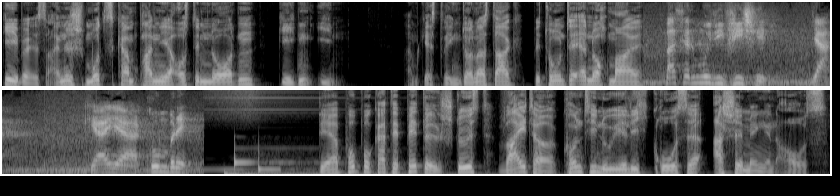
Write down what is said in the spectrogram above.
gebe es eine Schmutzkampagne aus dem Norden gegen ihn. Am gestrigen Donnerstag betonte er nochmal, Va a ser muy difícil, ya, que haya cumbre. Der Popocatépetl stößt weiter kontinuierlich große Aschemengen aus.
